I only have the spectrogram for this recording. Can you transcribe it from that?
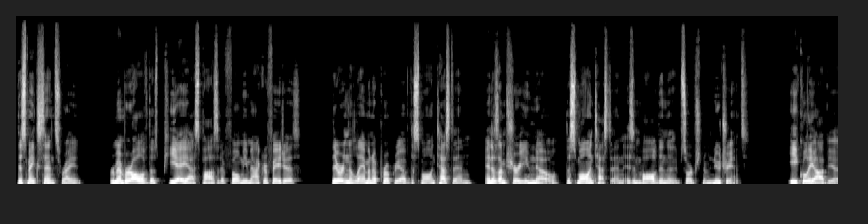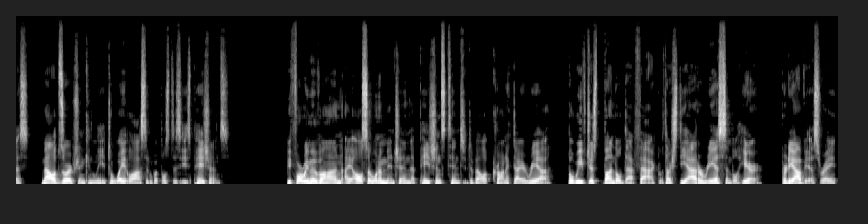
This makes sense, right? Remember all of those PAS positive foamy macrophages? They were in the lamina propria of the small intestine, and as I'm sure you know, the small intestine is involved in the absorption of nutrients. Equally obvious, malabsorption can lead to weight loss in Whipple's disease patients. Before we move on, I also want to mention that patients tend to develop chronic diarrhea, but we've just bundled that fact with our steatorrhea symbol here. Pretty obvious, right?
